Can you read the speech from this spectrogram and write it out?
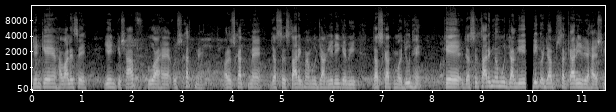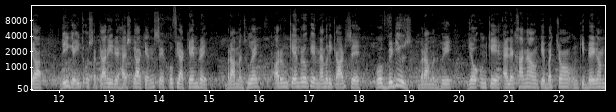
जिनके हवाले से ये इंकशाफ हुआ है उस ख़त में। और उस ख़त में जस्टिस तारिक महमूद जहांगीरी के भी दस्खत मौजूद हैं कि जस्टिस तारिक महमूद जहांगीरी को जब सरकारी रिहाइश गाह दी गई तो उस सरकारी रिहाइश गाह के अंदर से खुफिया कैमरे बरामद हुए और उन कैमरों के मेमोरी कार्ड से वो वीडियोज़ बरामद हुई जो उनके अहल खाना उनके बच्चों, उनकी बेगम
